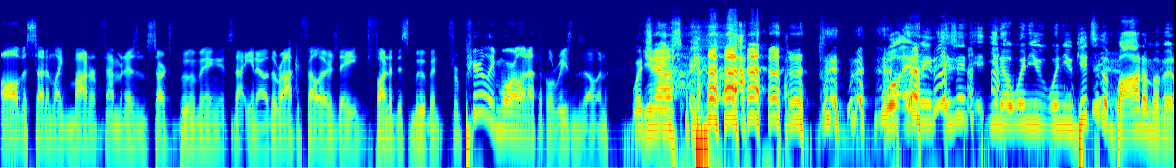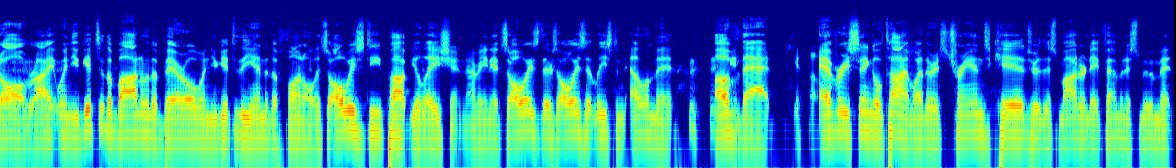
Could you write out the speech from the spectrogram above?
all of a sudden like modern feminism starts booming. It's not, you know, the Rockefellers they funded this movement for purely moral and ethical reasons, Owen. Which you know, well, I mean, isn't you know when you when you get to the bottom of it all, right? When you get to the bottom of the barrel, when you get to the end of the funnel, it's always depopulation. I mean, it's always there's always at least an element of that every single time, whether it's trans kids or this modern day feminist movement.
